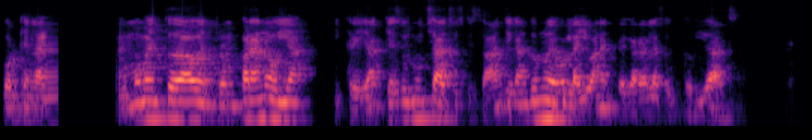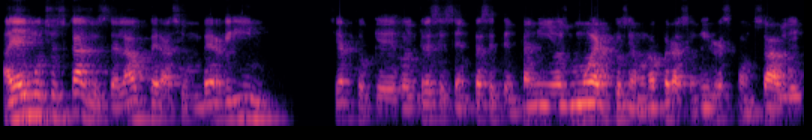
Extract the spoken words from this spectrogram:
porque en algún momento dado entró en paranoia y creían que esos muchachos que estaban llegando nuevos la iban a entregar a las autoridades. Ahí hay muchos casos, está la Operación Berlín, ¿cierto? Que dejó entre 60 y 70 niños muertos en una operación irresponsable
